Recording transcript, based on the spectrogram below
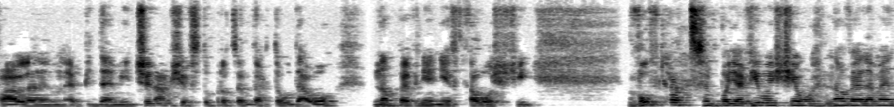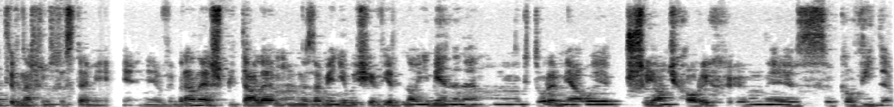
fal epidemii. Czy nam się w 100% to udało? No pewnie nie w całości. Wówczas pojawiły się nowe elementy w naszym systemie. Wybrane szpitale zamieniły się w jednoimienne, które miały przyjąć chorych z COVID-em.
